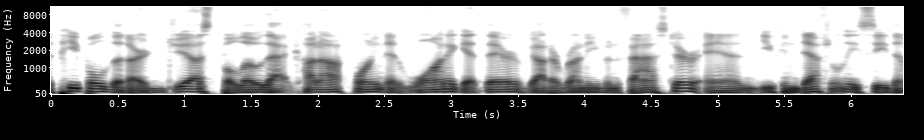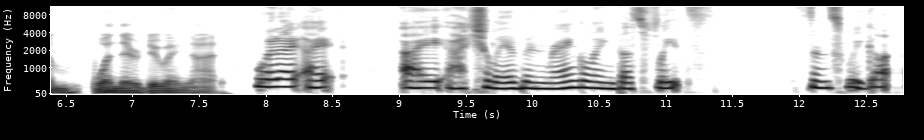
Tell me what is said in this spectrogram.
the people that are just below that cutoff and want to get there have got to run even faster. And you can definitely see them when they're doing that. What I, I I actually have been wrangling best fleets since we got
